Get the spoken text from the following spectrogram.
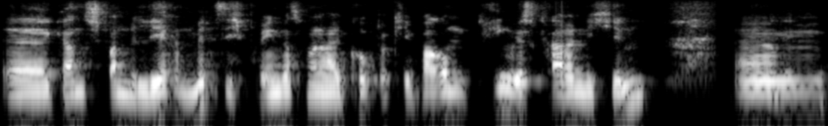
äh, ganz spannende Lehren mit sich bringen, dass man halt guckt, okay, warum kriegen wir es gerade nicht hin? Ähm,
